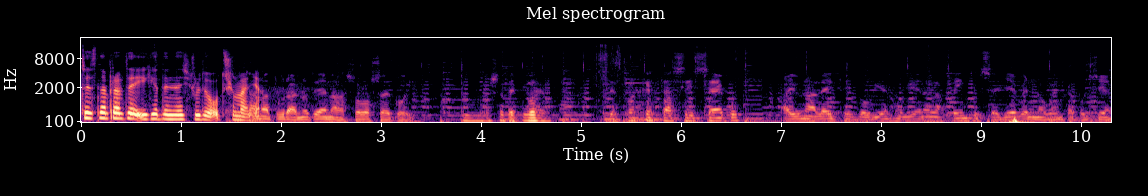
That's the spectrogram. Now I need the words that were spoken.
to jest naprawdę ich jedyne źródło utrzymania. natural, no tiene nada, solo seco. Después, después que está así seco, hay una ley que el gobierno viene a la finca y se lleva el 90%.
